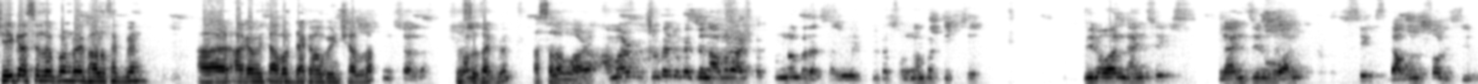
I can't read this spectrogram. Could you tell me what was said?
ঠিক আছে লোকমান ভাই ভালো থাকবেন। আর আগামীতে আবার দেখা হবে ইনশাল্লাহ ইনশাল্লাহ সুস্থ থাকবেন। আসসালামু আলাইকুম। আমার যোগাযোগের জন্য আমার আরেকটা ফোন নাম্বার আছে। আমি দুটা ফোন নাম্বার দিচ্ছি। Zero one nine six nine zero one six double four zero.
